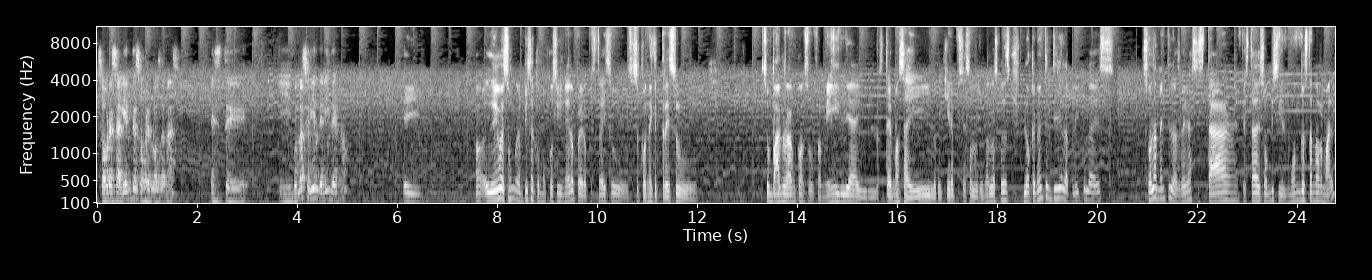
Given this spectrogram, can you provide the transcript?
sobresaliente sobre los demás. Este, y pues lo hace bien de líder, ¿no? Y digo, es un, empieza como cocinero, pero pues trae su, se supone que trae su, su background con su familia y los temas ahí, lo que quiere pues es solucionar las cosas. Lo que no entendí de la película es, ¿solamente Las Vegas está infestada de zombies y el mundo está normal?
